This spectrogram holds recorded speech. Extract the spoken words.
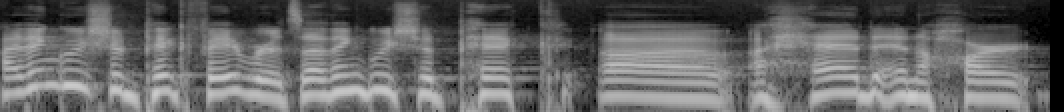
I think we should pick favorites. I think we should pick uh, a head and a heart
